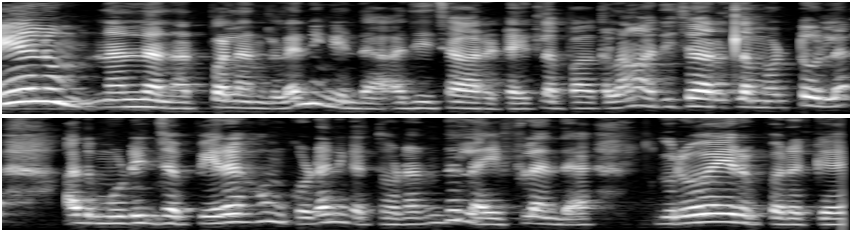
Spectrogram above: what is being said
மேலும் நல்ல நற்பலன்களை நீங்கள் இந்த அதிச்சார டயத்தில் பார்க்கலாம். அதிச்சாரத்தில் மட்டும் இல்லை அது முடிஞ்ச பிறகும் கூட நீங்கள் தொடர்ந்து லைஃப்பில் இந்த குருவாயூரப்பருக்கு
